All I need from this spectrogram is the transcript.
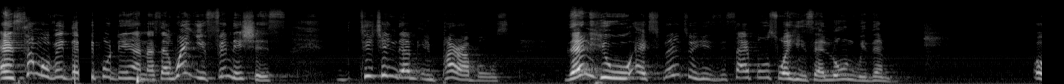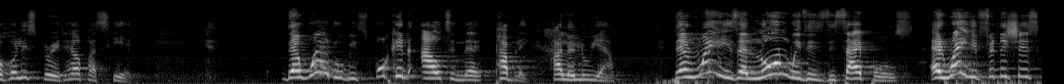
And some of it the people didn't understand. When he finishes teaching them in parables, then he will explain to his disciples when he's alone with them. Oh, Holy Spirit, help us here. The word will be spoken out in the public. Hallelujah. Then, when he's alone with his disciples, and when he finishes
